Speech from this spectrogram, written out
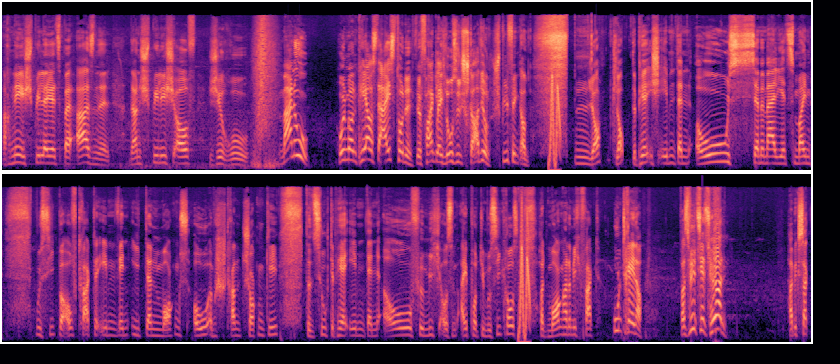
Ach nee, ich spiele jetzt bei Arsenal. Dann spiele ich auf Giroud. Manu, hol mal einen Peer aus der Eistonne. Wir fahren gleich los ins Stadion. Spiel fängt an. Hm, Ja, klar. Der Peer ist eben dann auch, sagen wir mal, jetzt mein Musikbeauftragter eben, wenn ich dann morgens auch am Strand joggen gehe, dann sucht der Peer eben dann auch für mich aus dem iPod die Musik raus. Heute Morgen hat er mich gefragt, und Trainer, was willst du jetzt hören? Habe ich gesagt,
